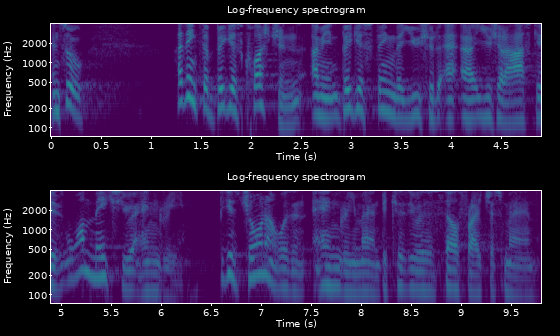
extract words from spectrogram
And so, I think the biggest question, I mean, biggest thing that you should, uh, uh, you should ask is what makes you angry? Because Jonah was an angry man because he was a self righteous man.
